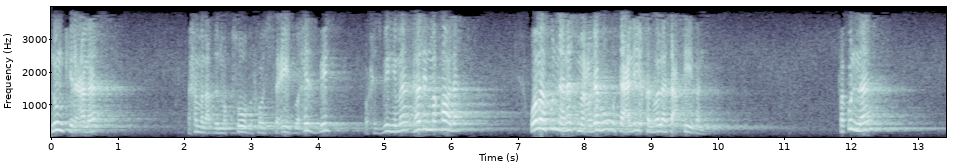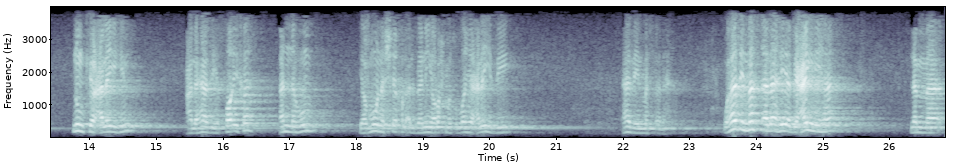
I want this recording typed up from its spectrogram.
ننكر على محمد عبد المقصود وفوز السعيد وحزبه وحزبهما هذه المقالة. وما كنا نسمع له تعليقا ولا تعقيبا. فكنا ننكر عليهم على هذه الطائفة أنهم يرمون الشيخ الألباني رحمة الله عليه بهذه المسألة. وهذه المسألة هي بعينها لما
